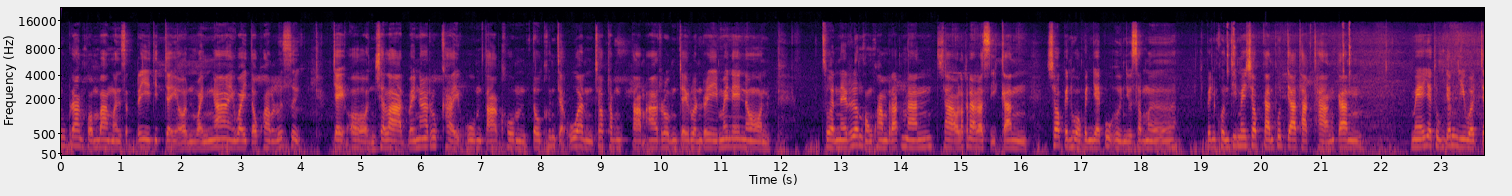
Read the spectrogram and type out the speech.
รูปร่างผอมบางเหมือนสตรีจิตใจอ่อนไหวง่าย ไวต่อความรู้สึก ใจอ่อน ฉลาดไว้หน้ารูปไข่อูมตาคม โตขึ้นจะอ้วน ชอบทำตามอารมณ์ ใจรวนเรไม่แน่นอน ส่วนในเรื่องของความรักนั้น ชาวลัคนาราศีกัน ชอบเป็นห่วงเป็นใยผู้อื่นอยู่เสมอ เป็นคนที่ไม่ชอบการพูดจาถักถางกัน แม้จะถูกย่ำยีหัวใจ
